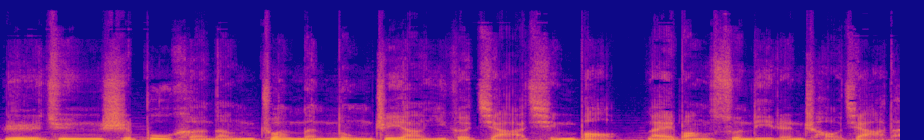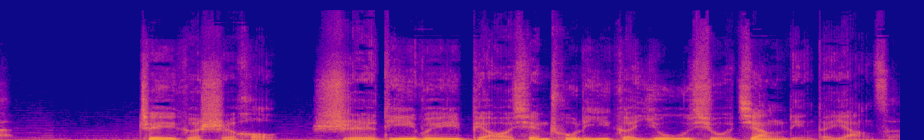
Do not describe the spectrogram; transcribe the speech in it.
日军是不可能专门弄这样一个假情报来帮孙立人吵架的。这个时候，史迪威表现出了一个优秀将领的样子。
